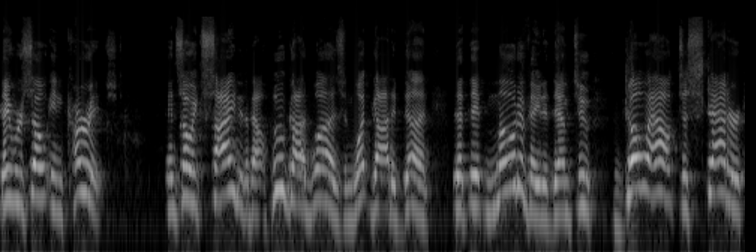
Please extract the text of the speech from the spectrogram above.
They were so encouraged and so excited about who God was and what God had done that it motivated them to go out to scatter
